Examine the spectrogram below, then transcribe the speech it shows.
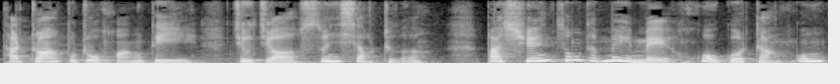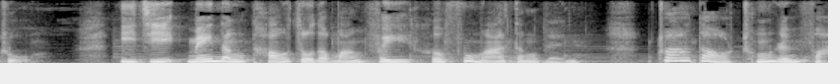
他抓不住皇帝，就叫孙孝哲把玄宗的妹妹霍国长公主，以及没能逃走的王妃和驸马等人抓到崇仁坊，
